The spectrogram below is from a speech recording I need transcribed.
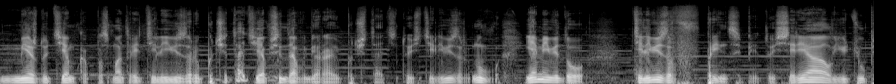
между тем, как посмотреть телевизор и почитать, я всегда выбираю почитать. То есть телевизор, ну, я имею в виду телевизор в принципе, то есть сериал, YouTube,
